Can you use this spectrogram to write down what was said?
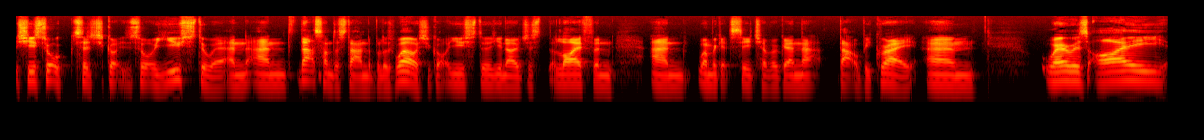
she's sort of said she's got sort of used to it, and and that's understandable as well. She's got used to you know just life, and and when we get to see each other again, that that will be great. Um, whereas I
